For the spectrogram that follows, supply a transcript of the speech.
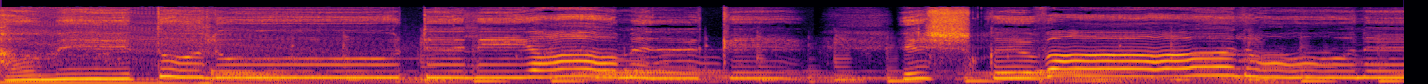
हमें तो लूट लिया मिलके इश्क वालों ने।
